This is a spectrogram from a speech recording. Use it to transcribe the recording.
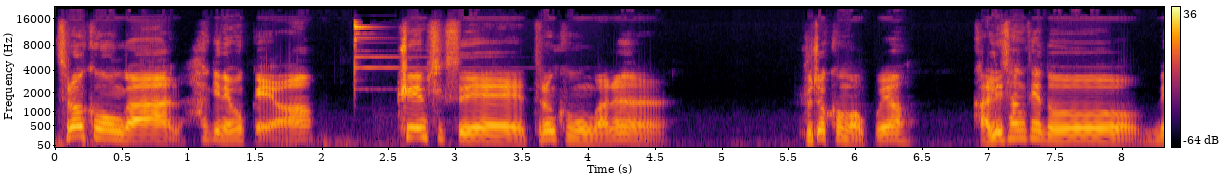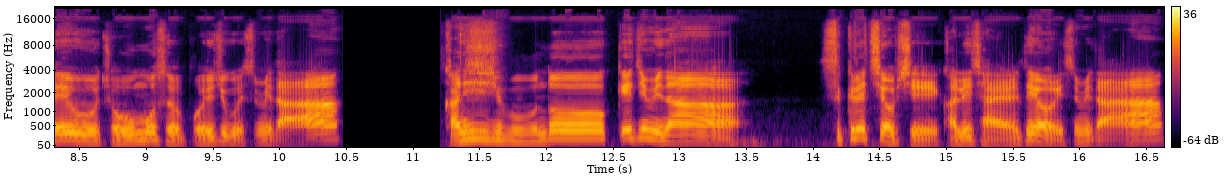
트렁크 공간 확인해 볼게요. QM6의 트렁크 공간은 부족함 없고요. 관리 상태도 매우 좋은 모습 보여주고 있습니다. 간이시 부분도 깨짐이나 스크래치 없이 관리 잘 되어 있습니다.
